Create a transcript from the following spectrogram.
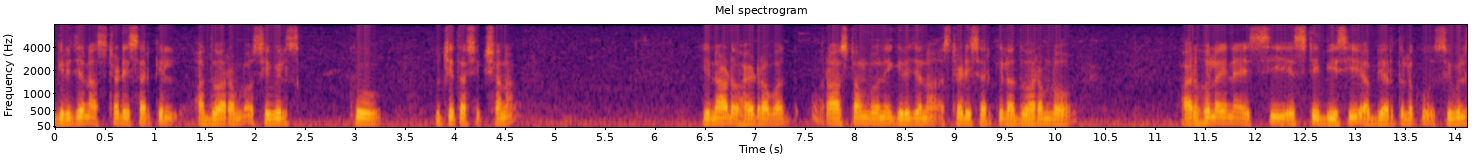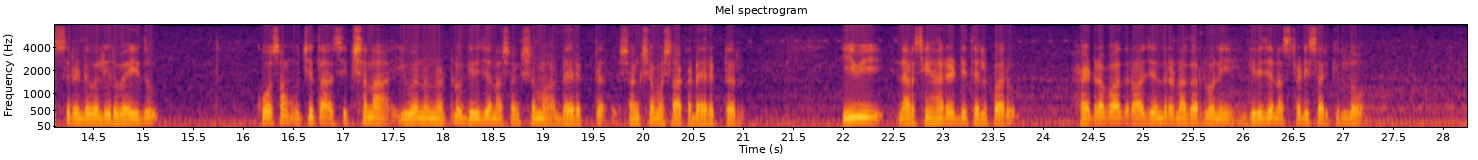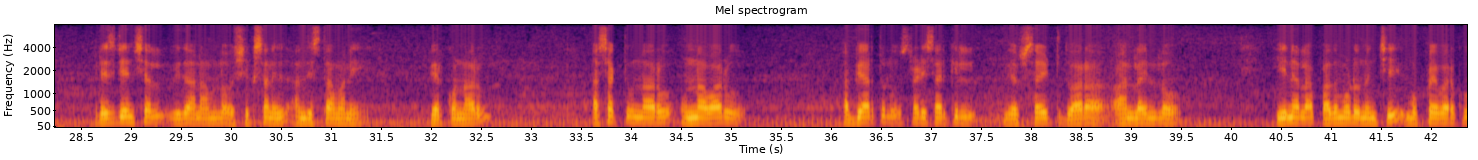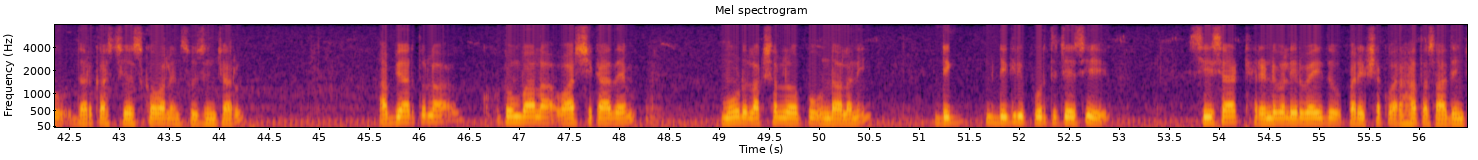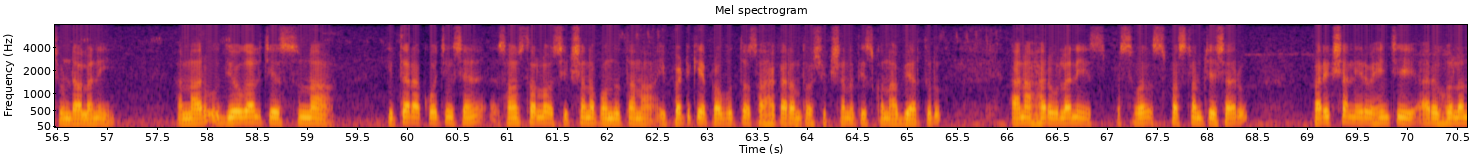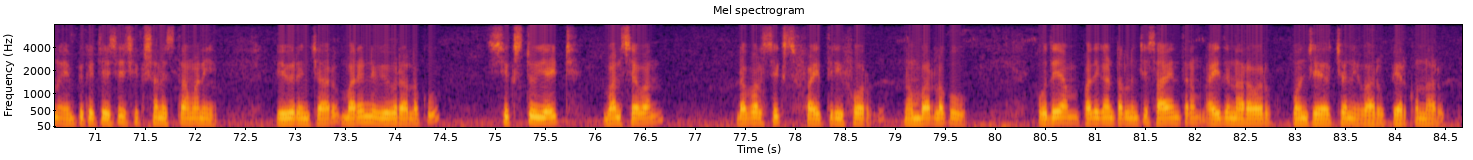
గిరిజన study circle ఆధ్వర్యంలో సివిల్స్కు ఉచిత శిక్షణ. ఈనాడు హైదరాబాద్ రాష్ట్రంలోని గిరిజన స్టడీ సర్కిల్ ఆధ్వర్యంలో అర్హులైన ఎస్సీ ఎస్టీ బీసీ అభ్యర్థులకు సివిల్స్ రెండు వేల ఇరవై ఐదు కోసం ఉచిత శిక్షణ ఇవ్వనున్నట్లు గిరిజన సంక్షేమ డైరెక్టర్ సంక్షేమ శాఖ డైరెక్టర్ ఈవి నరసింహారెడ్డి తెలిపారు. హైదరాబాద్ రాజేంద్ర నగర్లోని గిరిజన స్టడీ సర్కిల్లో రెసిడెన్షియల్ విధానంలో శిక్షణ అందిస్తామని పేర్కొన్నారు. ఆసక్తి ఉన్నారు ఉన్నవారు అభ్యర్థులు స్టడీ సర్కిల్ వెబ్సైట్ ద్వారా ఆన్లైన్లో ఈ నెల పదమూడు నుంచి ముప్పై వరకు దరఖాస్తు చేసుకోవాలని సూచించారు. అభ్యర్థుల కుటుంబాల వార్షిక ఆదాయం మూడు లక్షల లోపు ఉండాలని డిగ్ డిగ్రీ పూర్తి చేసి సీసాట్ రెండు వేల ఇరవై ఐదు పరీక్షకు అర్హత సాధించి ఉండాలని అన్నారు. ఉద్యోగాలు చేస్తున్న ఇతర కోచింగ్ సంస్థల్లో శిక్షణ పొందుతున్న ఇప్పటికే ప్రభుత్వ సహకారంతో శిక్షణ తీసుకున్న అభ్యర్థులు అనర్హులని స్ప- స్ప- స్పష్టం చేశారు. పరీక్ష నిర్వహించి అర్హులను ఎంపిక చేసి శిక్షణ ఇస్తామని వివరించారు. మరిన్ని వివరాలకు six two eight one seven double six five three four నంబర్లకు ఉదయం పది గంటల నుంచి సాయంత్రం ఐదున్నర వరకు ఫోన్ చేయవచ్చని వారు పేర్కొన్నారు.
